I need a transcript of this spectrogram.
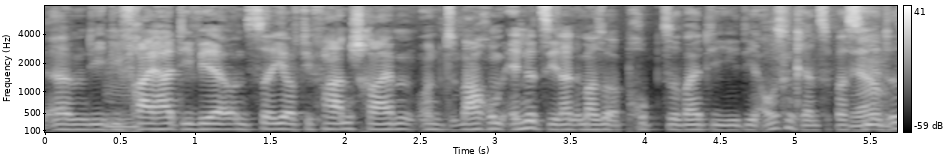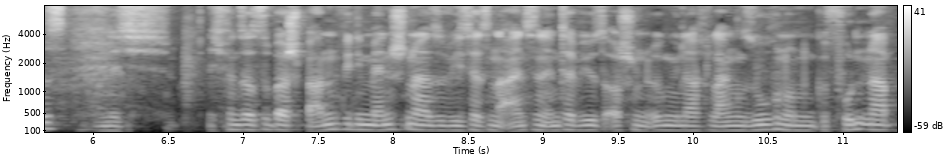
äh, ähm, die, die mhm. Freiheit, die wir uns hier auf die Fahnen schreiben und warum endet sie dann immer so abrupt, soweit die, die Außengrenze passiert ja. ist? Und ich, ich finde es auch super spannend, wie die Menschen, also wie ich es jetzt in einzelnen Interviews auch schon irgendwie nach langen Suchen und gefunden habe,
